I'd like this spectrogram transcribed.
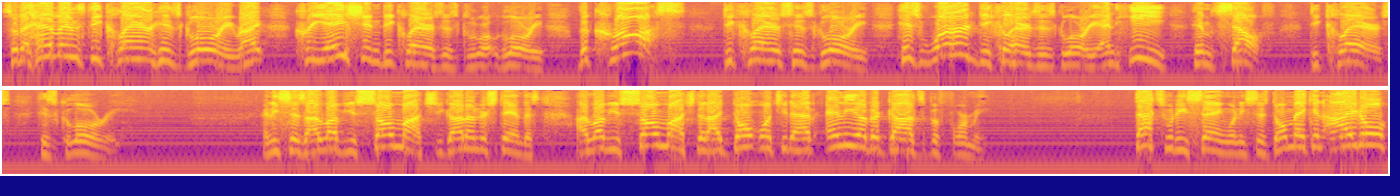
So the heavens declare his glory, right? Creation declares his glory. The cross declares his glory. His word declares his glory. And he himself declares his glory. And he says, I love you so much. You got to understand this. I love you so much that I don't want you to have any other gods before me. That's what he's saying when he says, don't make an idol,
